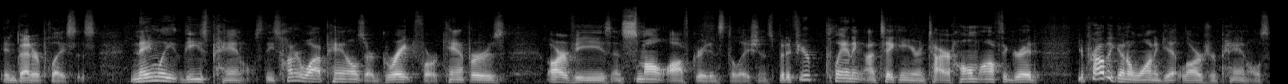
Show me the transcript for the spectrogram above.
in better places. Namely, these panels. These 100 watt panels are great for campers, RVs, and small off grid installations. But if you're planning on taking your entire home off the grid, you're probably going to want to get larger panels.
